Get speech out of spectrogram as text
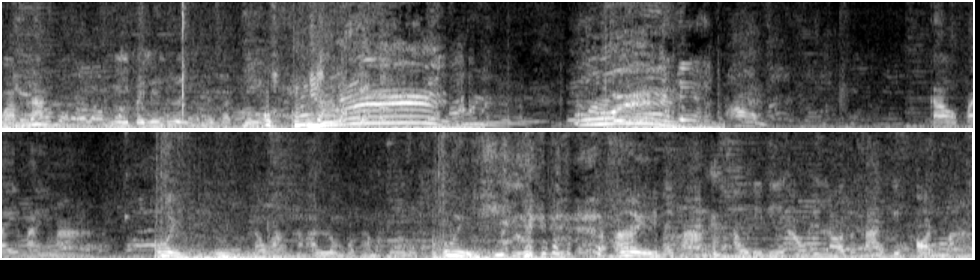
ความรักมีไปเรื่อยๆยังไม่ชัดเจนอุ้ยเก่าไปใหม่มา อุ้ยระวังอารมณ์กับคำพูดอุ้ย ผ่านหรือไม่ผ่าน เอาดีๆ เอาให้รอดภาษาอังกฤษอ่อนมาก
